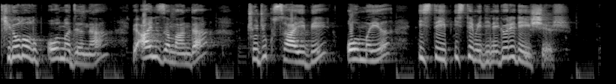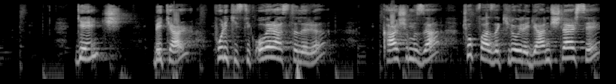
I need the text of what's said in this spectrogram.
kilolu olup olmadığına ve aynı zamanda çocuk sahibi olmayı isteyip istemediğine göre değişir. Genç, bekar, polikistik over hastaları karşımıza çok fazla kilo ile gelmişlerse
